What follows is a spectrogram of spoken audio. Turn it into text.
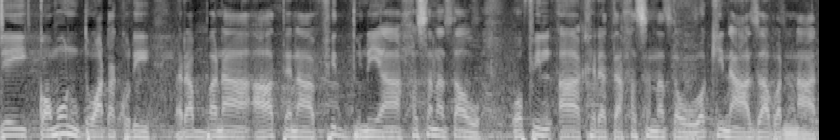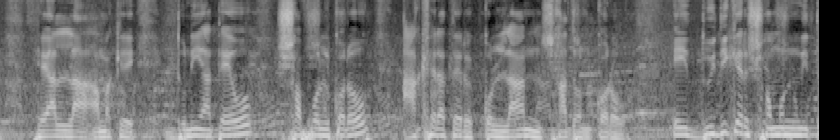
যেই কমন দোয়াটা করি, রাব্বানা আতেনা ফিদ দুনিয়া হাসানাতাও ওফিল আখেরাতে হাসানাতাও ওয়াকিনা আজাবান্নার হে আল্লাহ, আমাকে দুনিয়াতেও সফল করো, আখেরাতের কল্যাণ সাধন করো। এই দুই দিকের সমন্বিত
